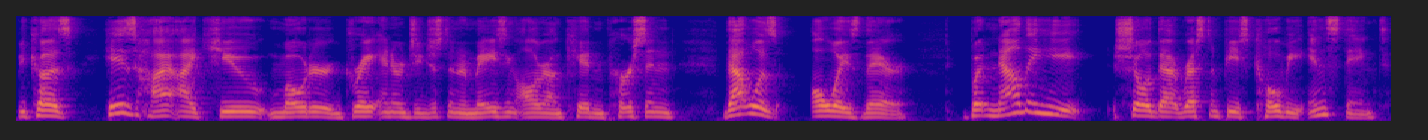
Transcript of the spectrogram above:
because his high IQ, motor, great energy, just an amazing all around kid in person, that was always there. But now that he showed that rest in peace Kobe instinct,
